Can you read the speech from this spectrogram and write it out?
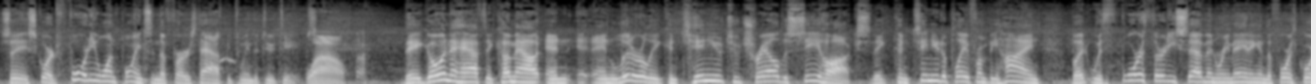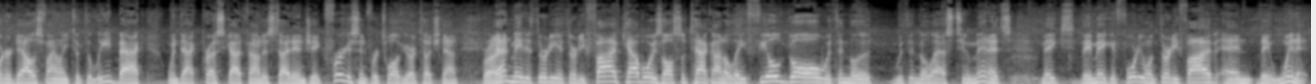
So they scored 41 points in the first half between the two teams. Wow. They go into half, they come out and and literally continue to trail the Seahawks. They continue to play from behind, but with 4:37 remaining in the fourth quarter, Dallas finally took the lead back when Dak Prescott found his tight end Jake Ferguson for a 12-yard touchdown. Right. That made it 38-35. Cowboys also tack on a late field goal within the within the last 2 minutes. Mm-hmm. Makes they make it 41-35 and they win it.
